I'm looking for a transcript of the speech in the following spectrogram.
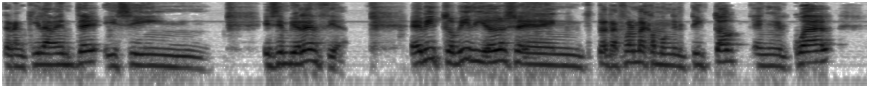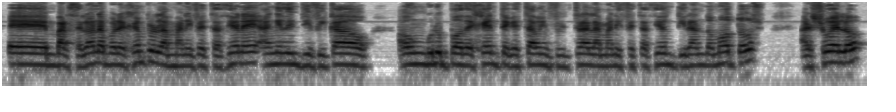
tranquilamente y sin, y sin violencia. He visto vídeos en plataformas como en el TikTok, en el cual eh, en Barcelona, por ejemplo, las manifestaciones han identificado a un grupo de gente que estaba infiltrada en la manifestación tirando motos al suelo,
